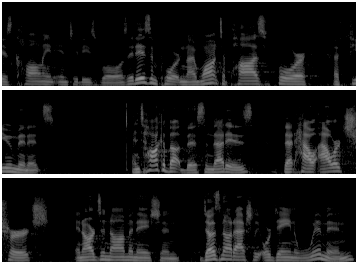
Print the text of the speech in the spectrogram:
is calling into these roles, it is important. I want to pause for a few minutes and talk about this, and that is that how our church and our denomination does not actually ordain women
